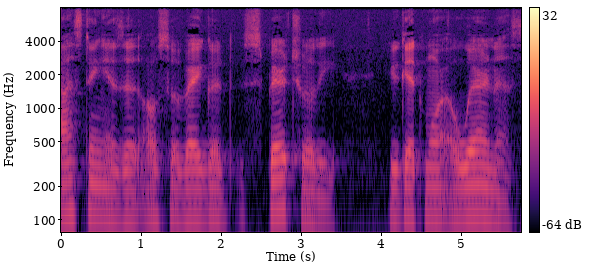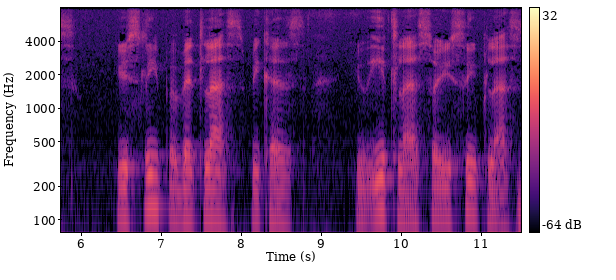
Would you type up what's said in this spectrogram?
fasting is also very good spiritually. You get more awareness. You sleep a bit less because you eat less, so you sleep less.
